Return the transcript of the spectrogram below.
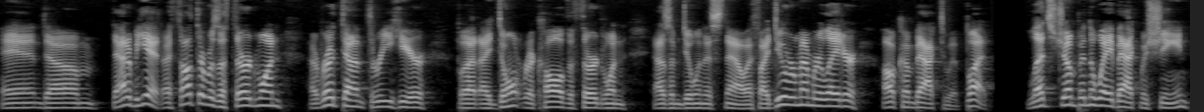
And um, that'll be it. I thought there was a third one. I wrote down three here, but I don't recall the third one as I'm doing this now. If I do remember later, I'll come back to it. But let's jump in the Wayback Machine.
